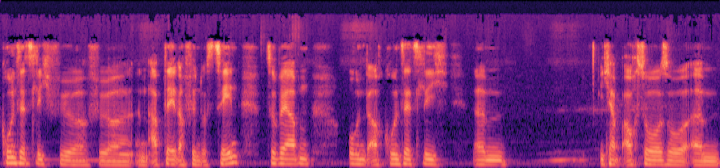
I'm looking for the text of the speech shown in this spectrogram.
grundsätzlich für, für ein Update auf Windows 10 zu werben und auch grundsätzlich ähm, ich habe auch so, so ähm,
